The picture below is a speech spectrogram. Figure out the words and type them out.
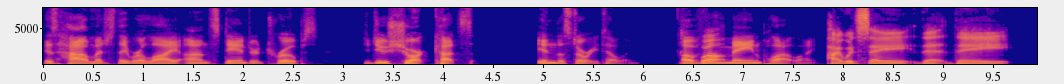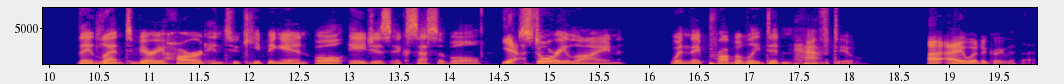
is how much they rely on standard tropes to do shortcuts in the storytelling of Well- the main plot line I would say that they they lent very hard into keeping it an all ages accessible yes storyline when they probably didn't have to. I, I would agree with that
